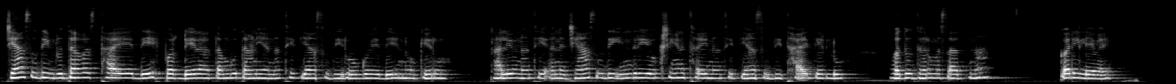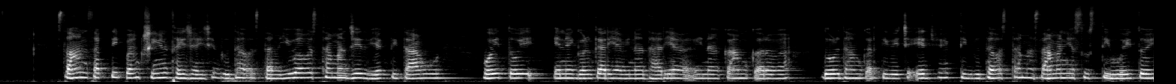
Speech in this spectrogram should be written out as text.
જ્યાં સુધી વૃદ્ધાવસ્થાએ દેહ પર ડેરા, તંબુ તાણ્યા નથી, ત્યાં સુધી રોગોએ દેહનો ઘેરો ઘાલ્યો નથી અને જ્યાં સુધી ઇન્દ્રિયો ક્ષીણ થઈ નથી, ત્યાં સુધી થાય તેટલું વધુ ધર્મ સાધના કરી લેવાય. સહન શક્તિ પણ ક્ષીણ થઈ જાય છે વૃદ્ધાવસ્થામાં. યુવાવસ્થામાં જે વ્યક્તિ તાવ હોય, તોય એને ગણકાર્યા વિના, ધાર્યા વિના કામ કરવા દોડધામ કરતી હોય છે. એ જ વ્યક્તિ વૃદ્ધાવસ્થામાં સામાન્ય સુસ્તી હોય તોય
